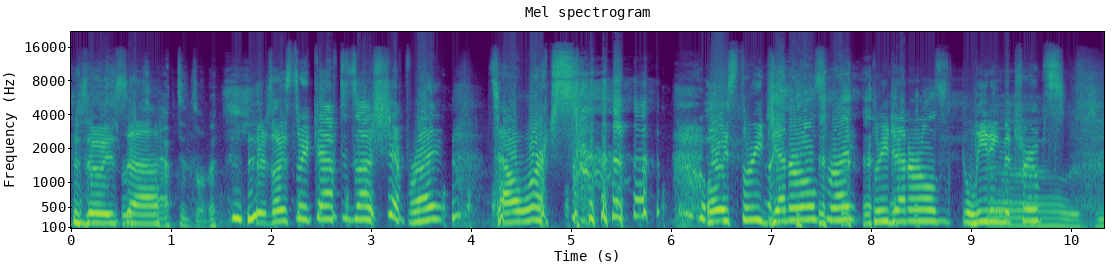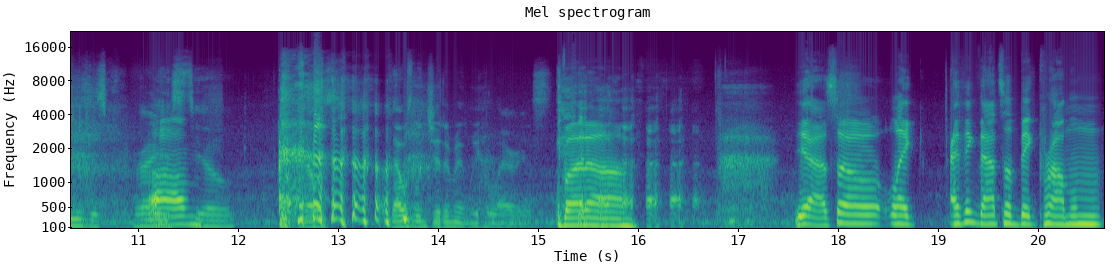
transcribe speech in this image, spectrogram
There's always Three uh, captains on it. there's always three captains on a ship, right? That's how it works. always three generals, right? Three generals leading the troops. Oh, Jesus Christ, Um, yo. That was, that was legitimately hilarious. But uh, yeah, so like I think that's a big problem.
